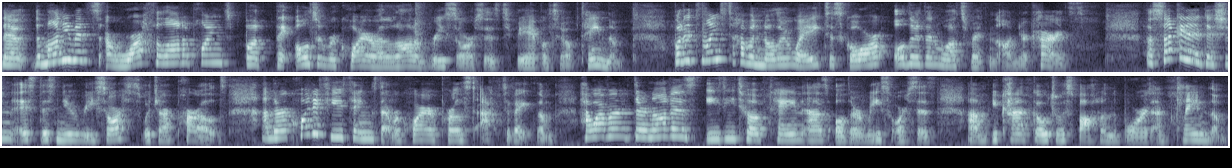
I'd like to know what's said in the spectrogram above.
Now, the monuments are worth a lot of points, but they also require a lot of resources to be able to obtain them. But it's nice to have another way to score other than what's written on your cards. The second edition is this new resource, which are pearls, and there are quite a few things that require pearls to activate them. However, they're not as easy to obtain as other resources. Um, you can't go to a spot on the board and claim them,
